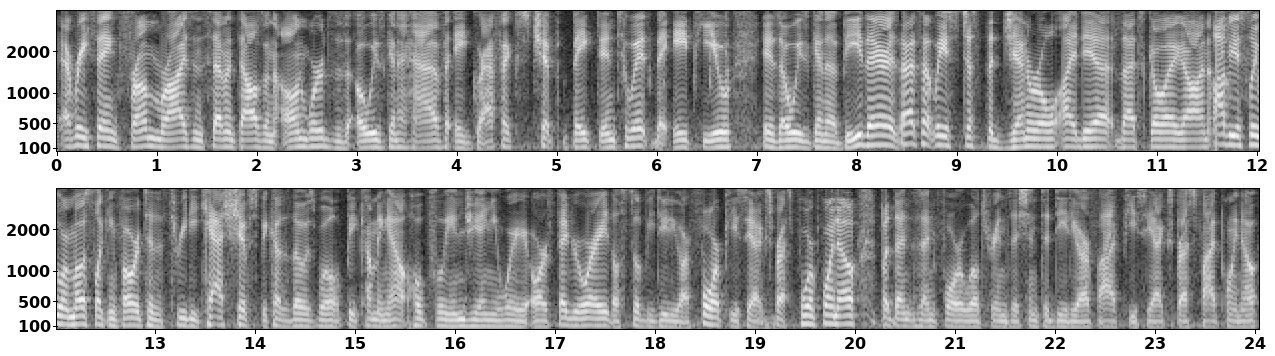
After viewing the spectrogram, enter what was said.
everything from Ryzen 7000 onwards is always going to have a graphics chip baked into it. The APU is always going to be there. That's at least just the general idea that's going on. Obviously, we're most looking forward to the 3D cache chips because those will be coming out hopefully in January or February. They'll still be DDR4, PCI Express 4.0, but then Zen 4 will transition to DDR5, PCI Express 5.0,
